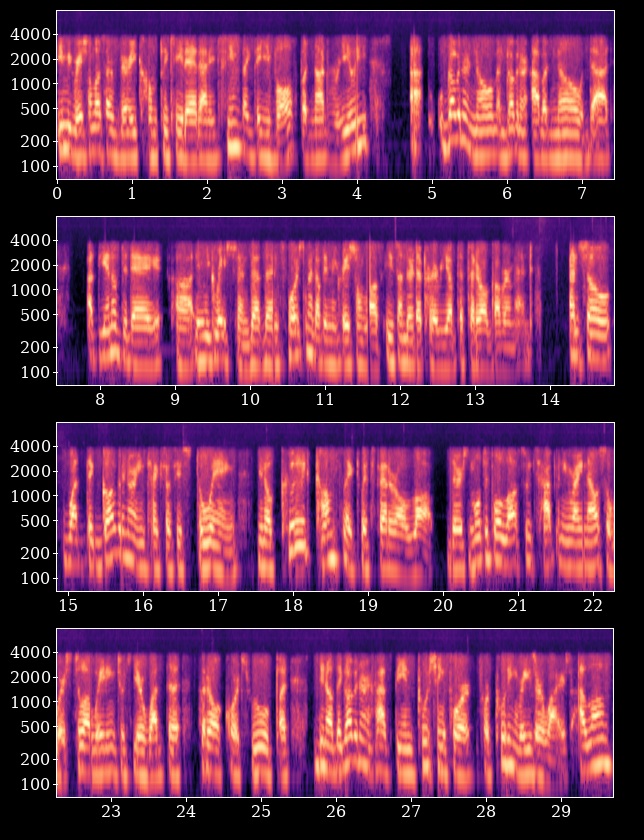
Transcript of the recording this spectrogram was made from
immigration laws are very complicated and it seems like they evolve, but not really. Uh, Governor Noem and Governor Abbott know that at the end of the day, uh, immigration, the, the enforcement of immigration laws is under the purview of the federal government. And so what the governor in Texas is doing, you know, could conflict with federal law. There's multiple lawsuits happening right now, so we're still awaiting to hear what the federal courts rule. But, you know, the governor has been pushing for, for putting razor wires along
